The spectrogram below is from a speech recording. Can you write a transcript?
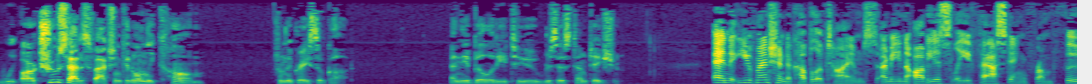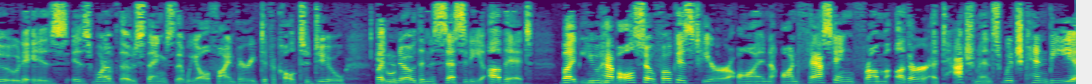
we, our true satisfaction can only come from the grace of God and the ability to resist temptation. And you've mentioned a couple of times. I mean, obviously, fasting from food is is one of those things that we all find very difficult to do, but sure. know the necessity of it. But you mm-hmm. have also focused here on on fasting from other attachments, which can be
